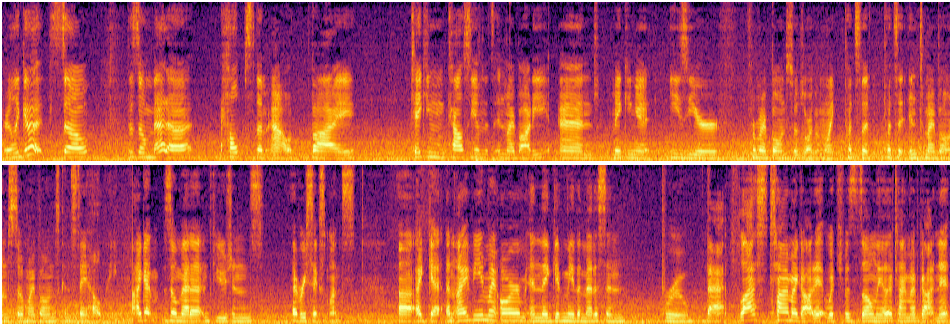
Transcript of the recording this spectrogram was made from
really good. So the Zometa helps them out by taking calcium that's in my body and making it easier for my bones to absorb them like puts the puts it into my bones so my bones can stay healthy i get zometa infusions every six months uh, i get an iv in my arm and they give me the medicine through that last time i got it which was the only other time i've gotten it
